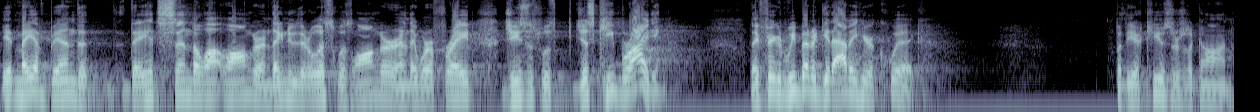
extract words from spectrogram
it may have been that they had sinned a lot longer and they knew their list was longer and they were afraid Jesus was just keep riding. They figured we better get out of here quick. But the accusers are gone.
